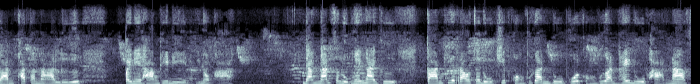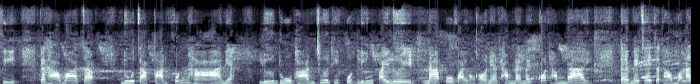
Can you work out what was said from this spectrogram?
การพัฒนาหรือไปในทางที่ดีนะพี่น้องคะดังนั้นสรุปง่าย ๆ คือ การที่เราจะดูคลิปของเพื่อนดูโพสต์ของเพื่อนให้ดูผ่านหน้าฟีดจะถามว่าจะดูจากการค้นหาเนี่ยหรือดูผ่านชื่อที่กดลิงก์ไปเลยหน้าโปรไฟล์ของเขาเนี่ยทำได้ไหมก็ทำได้ แต่ไม่ใช่จะทำวันละ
